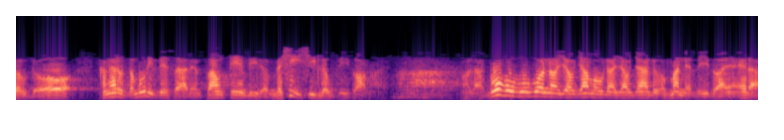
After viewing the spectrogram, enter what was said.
လုံးတော့ခဏတို့သမုဒိသစ္စာတဲ့တောင်းတင်ပြီးတော့မရှိရှိလုပ်သေးသွားမှာမှန်ပါဟောဟုတ်လားကိုကိုကိုကိုတော့ယောက်ျားမဟုတ်တာယောက်ျားလို့အမှတ်နဲ့သေးသွားရင်အဲ့ဒါ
